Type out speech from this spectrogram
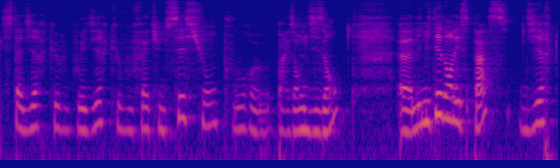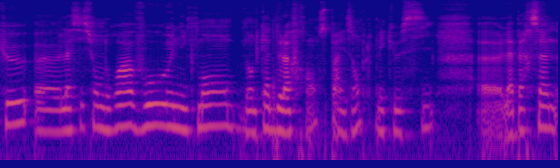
c'est-à-dire que vous pouvez dire que vous faites une session pour, euh, par exemple, 10 ans. Euh, limité dans l'espace, dire que euh, la session de droit vaut uniquement dans le cadre de la France, par exemple, mais que si la personne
